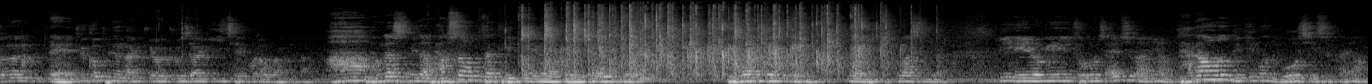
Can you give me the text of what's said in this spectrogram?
저는 네. 들꽃피는 학교 교장 이재호라고 합니다. 아 반갑습니다. 박수 한번 부탁드릴게요. 네. 부장님께 네 고맙습니다. 이 내용이 조금 짧지만요. 다가오는 느낌은 무엇이 있을까요?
